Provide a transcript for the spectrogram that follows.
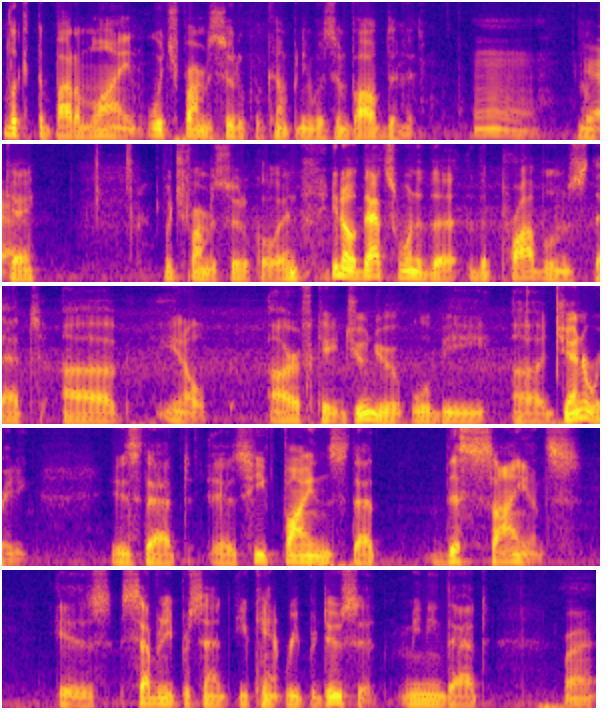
look at the bottom line. Which pharmaceutical company was involved in it? Okay. Which pharmaceutical? And you know that's one of the the problems that uh, you know RFK Jr. will be uh, generating is that as he finds that this science is seventy percent, you can't reproduce it, meaning that Right.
